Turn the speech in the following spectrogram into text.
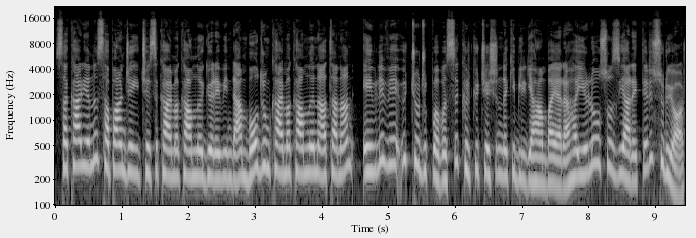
Sakarya'nın Sapanca ilçesi kaymakamlığı görevinden Bodrum Kaymakamlığı'na atanan evli ve 3 çocuk babası 43 yaşındaki Bilgehan Bayar'a hayırlı olsun ziyaretleri sürüyor.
